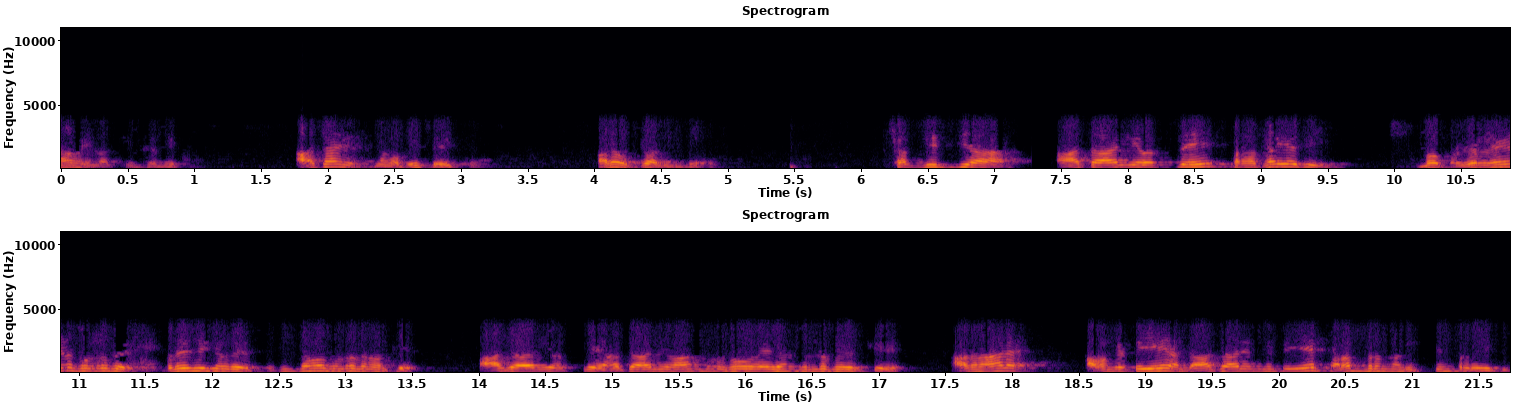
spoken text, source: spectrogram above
நாம் எல்லாத்தையும் தெரிஞ்சுக்கணும். ஆச்சாரியத்தை நம்ம போய் சேர்க்கணும் அதை உட்காந்து சத்வித்யா ஆச்சாரியவத்தே பிரதயதி. ரொம்ப பிரகர்ஷேன்னு சொல்றது உபதேசிக்கிறது பிரசித்தமா சொல்றது நமக்கு. ஆச்சாரியவத்தே ஆச்சாரியவான் புருஷோ வேதம் சொல்லிட்டு போயிருக்கு. அதனால அவங்கிட்டயே அந்த ஆச்சாரியன் கிட்டயே பரபிரம்ம வித்தியம் பிரதேசி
